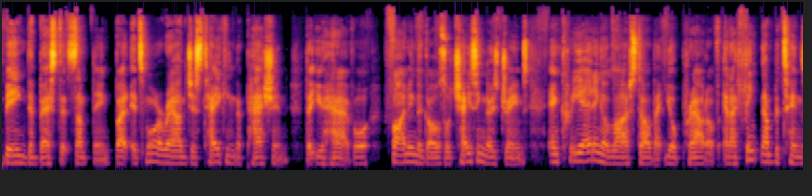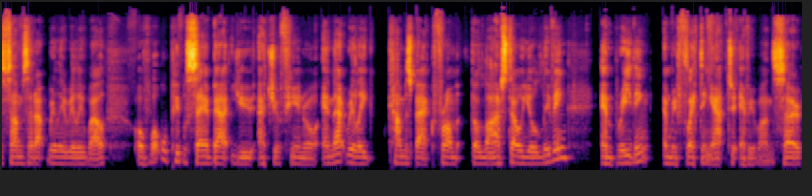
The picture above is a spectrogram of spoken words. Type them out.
being the best at something, but it's more around just taking the passion that you have or finding the goals or chasing those dreams and creating a lifestyle that you're proud of. And I think number 10 sums it up really, really well of what will people say about you at your funeral. And that really comes back from the lifestyle you're living and breathing and reflecting out to everyone. So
